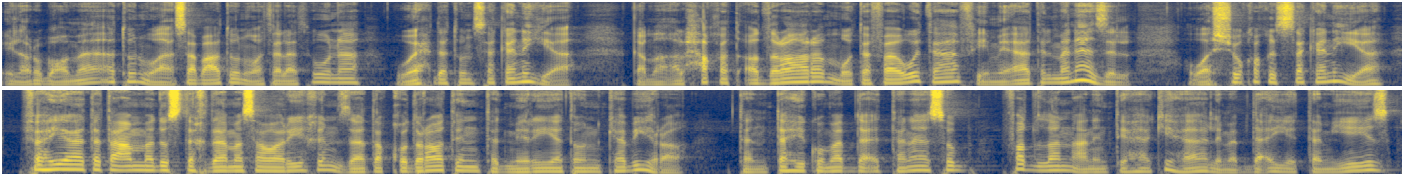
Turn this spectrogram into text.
إلى 437 وحدة سكنية كما ألحقت أضرارا متفاوتة في مئات المنازل والشقق السكنية فهي تتعمد استخدام صواريخ ذات قدرات تدميرية كبيرة تنتهك مبدأ التناسب فضلا عن انتهاكها لمبدئي التمييز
